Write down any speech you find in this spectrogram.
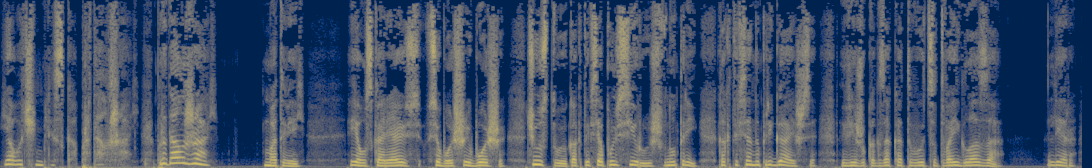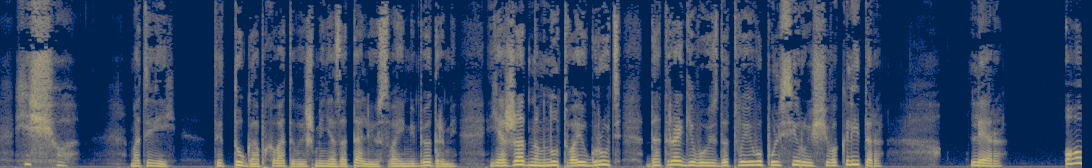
Я очень близка. Продолжай, продолжай! Матвей, я ускоряюсь все больше и больше. Чувствую, как ты вся пульсируешь внутри, как ты вся напрягаешься. Вижу, как закатываются твои глаза. Лера, еще. Матвей, ты туго обхватываешь меня за талию своими бедрами. Я жадно мну твою грудь, дотрагиваюсь до твоего пульсирующего клитора. Лера. О,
